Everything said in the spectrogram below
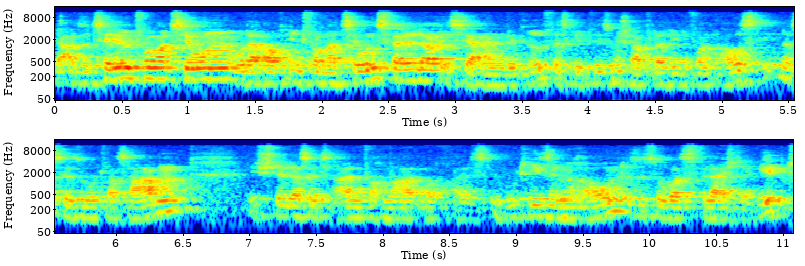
Ja, also Zellinformationen oder auch Informationsfelder ist ja ein Begriff. Es gibt Wissenschaftler, die davon ausgehen, dass wir so etwas haben. Ich stelle das jetzt einfach mal auch als Hypothese den Raum, dass es sowas vielleicht ergibt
